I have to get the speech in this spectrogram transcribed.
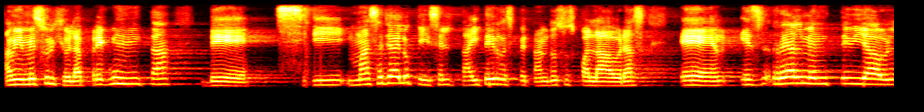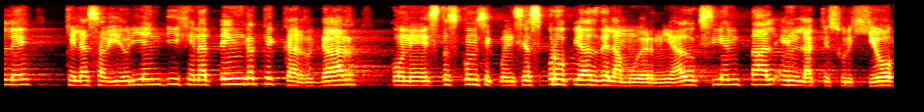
a mí me surgió la pregunta de si más allá de lo que dice el Taita y respetando sus palabras, eh, es realmente viable que la sabiduría indígena tenga que cargar con estas consecuencias propias de la modernidad occidental en la que surgió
